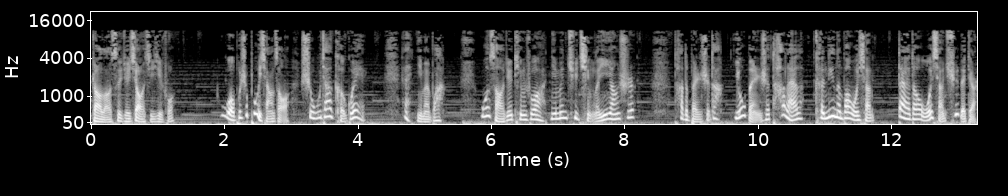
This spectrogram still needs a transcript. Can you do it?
赵老四却笑嘻嘻说：“我不是不想走，是无家可归。”哎，你们吧，我早就听说你们去请了阴阳师，他的本事大，有本事他来了，肯定能把我想带到我想去的地儿。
